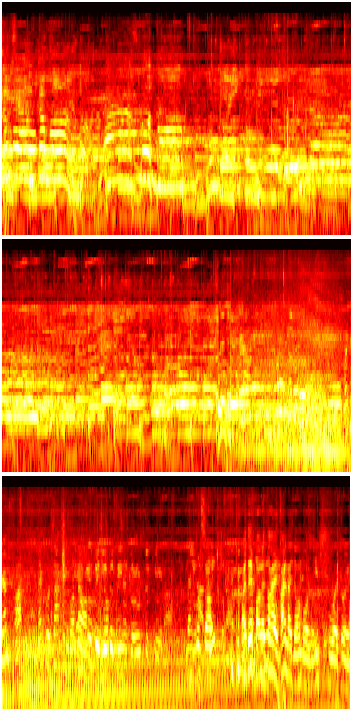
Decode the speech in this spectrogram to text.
come on, come on. Let's go to Ai thế phải là tay, hai lại chọn bộ rồi. Phùi rồi.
